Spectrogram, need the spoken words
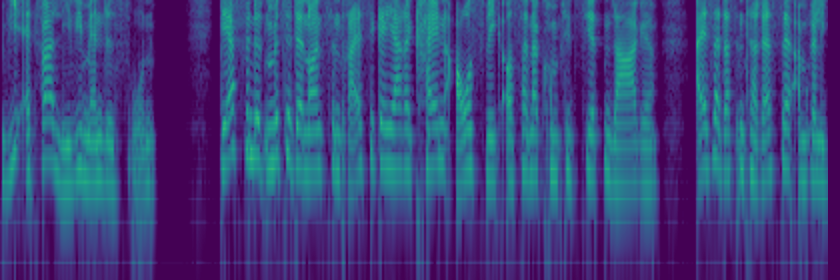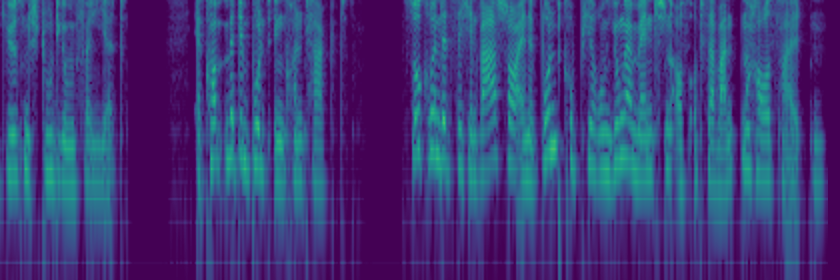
wie etwa Levi Mendelssohn. Der findet Mitte der 1930er Jahre keinen Ausweg aus seiner komplizierten Lage, als er das Interesse am religiösen Studium verliert. Er kommt mit dem Bund in Kontakt. So gründet sich in Warschau eine Bundgruppierung junger Menschen aus observanten Haushalten.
